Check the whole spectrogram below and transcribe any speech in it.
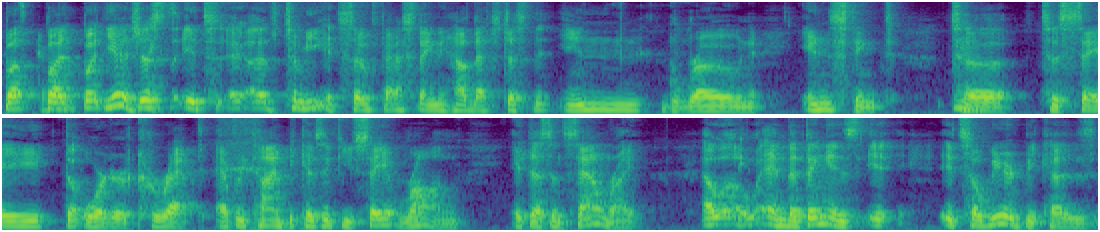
but but but yeah just it's uh, to me it's so fascinating how that's just an ingrown instinct to to say the order correct every time because if you say it wrong it doesn't sound right. Oh, oh, and the thing is it it's so weird because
